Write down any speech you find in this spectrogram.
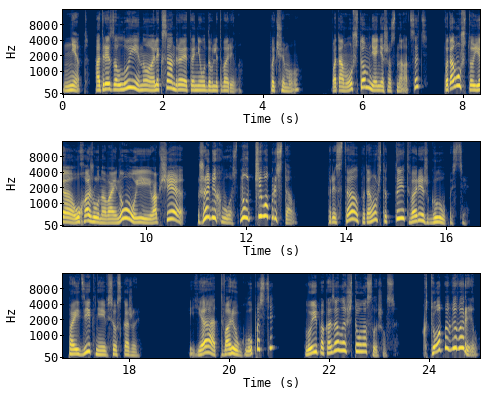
«Нет», — отрезал Луи, но Александра это не удовлетворило. «Почему?» «Потому что мне не шестнадцать, потому что я ухожу на войну и вообще... Жабий хвост, ну чего пристал?» «Пристал, потому что ты творишь глупости. Пойди к ней и все скажи». «Я творю глупости?» Луи показалось, что он ослышался. «Кто бы говорил?»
